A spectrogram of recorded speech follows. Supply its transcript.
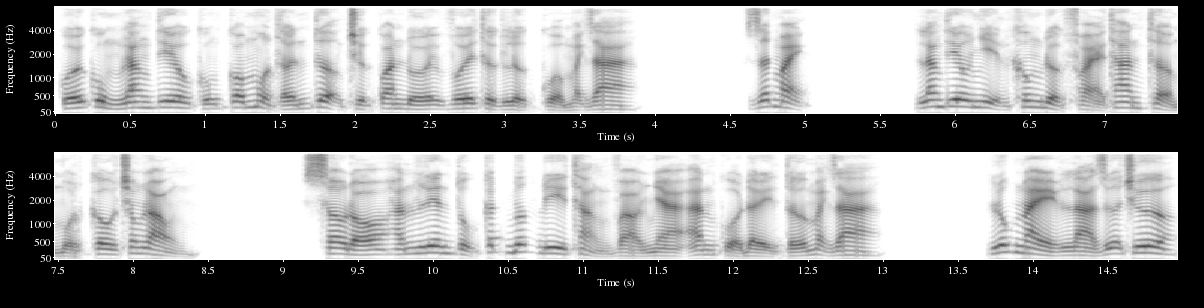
Cuối cùng lăng tiêu cũng có một ấn tượng trực quan đối với thực lực của mạnh gia. Rất mạnh. Lăng tiêu nhịn không được phải than thở một câu trong lòng sau đó hắn liên tục cất bước đi thẳng vào nhà ăn của đầy tớ mạnh ra lúc này là giữa trưa,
